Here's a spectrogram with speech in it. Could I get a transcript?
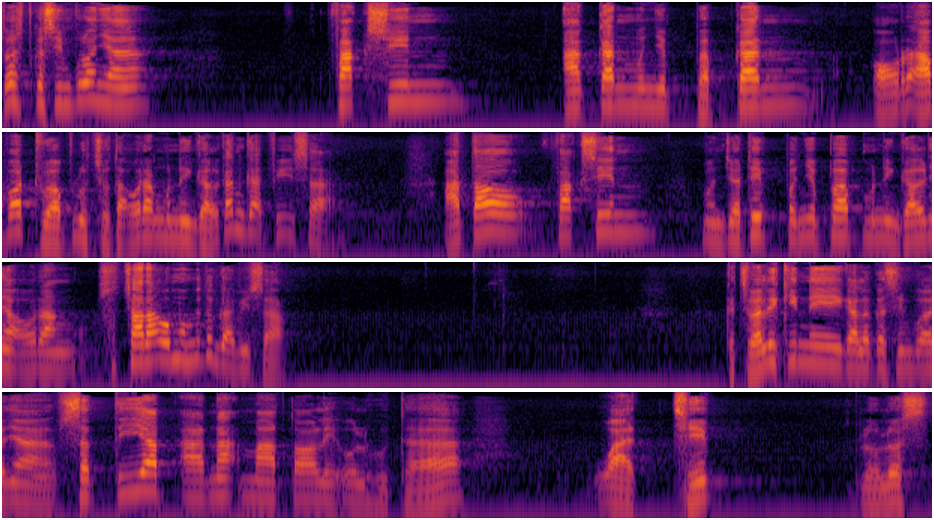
Terus kesimpulannya vaksin akan menyebabkan orang apa 20 juta orang meninggal kan nggak bisa. Atau vaksin menjadi penyebab meninggalnya orang secara umum itu nggak bisa. Kecuali gini kalau kesimpulannya setiap anak matoliul huda wajib lulus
